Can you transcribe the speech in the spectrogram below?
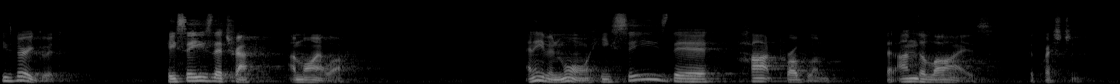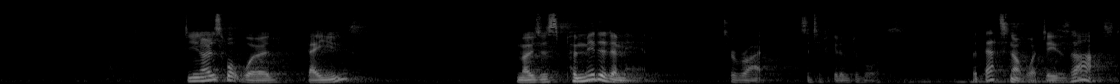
He's very good. He sees their trap a mile off. And even more, he sees their heart problem that underlies the question. Do you notice what word they use? Moses permitted a man to write certificate of divorce. But that's not what Jesus asked.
